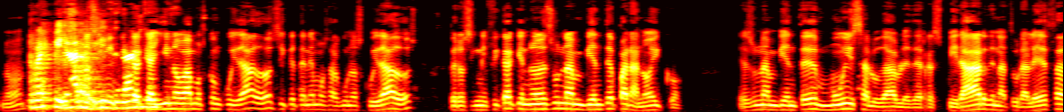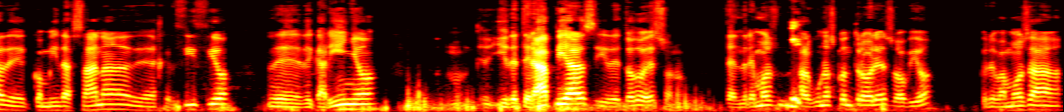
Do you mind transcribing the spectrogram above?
¿no? Respirar. Eso no significa que allí no vamos con cuidados, sí que tenemos algunos cuidados, pero significa que no es un ambiente paranoico. Es un ambiente muy saludable, de respirar, de naturaleza, de comida sana, de ejercicio, de, cariño y de terapias y de todo eso, ¿no? Tendremos algunos controles, obvio, pero vamos a,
